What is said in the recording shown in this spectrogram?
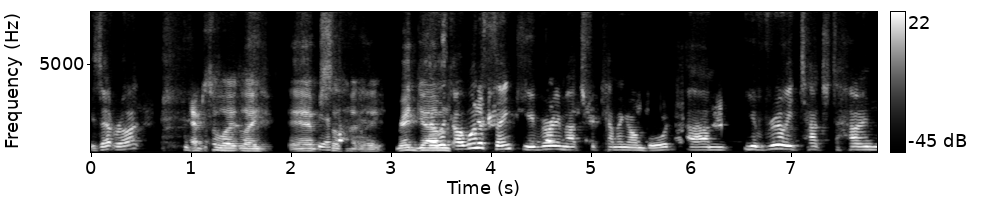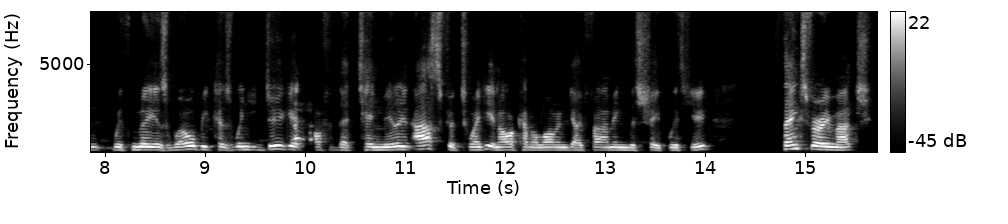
is that right? Absolutely. Absolutely. Yeah. Red gum. look, I want to thank you very much for coming on board. Um, you've really touched home with me as well because when you do get offered that 10 million, ask for 20 and I'll come along and go farming with sheep with you. Thanks very much.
